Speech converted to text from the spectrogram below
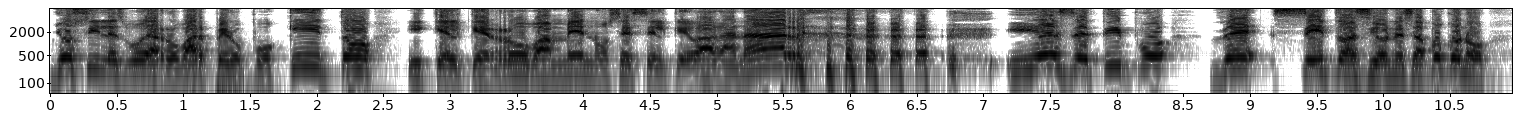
yo sí les voy a robar pero poquito, y que el que roba menos es el que va a ganar. y ese tipo de situaciones, ¿a poco no?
